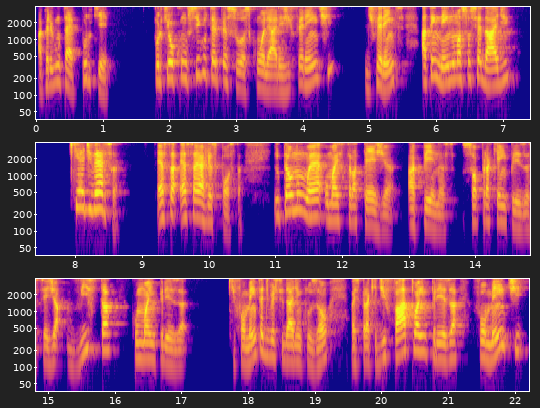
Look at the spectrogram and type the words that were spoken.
A pergunta é por quê? Porque eu consigo ter pessoas com olhares diferente, diferentes atendendo uma sociedade que é diversa. Essa, essa é a resposta. Então não é uma estratégia apenas só para que a empresa seja vista como uma empresa que fomenta diversidade e inclusão, mas para que de fato a empresa fomente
